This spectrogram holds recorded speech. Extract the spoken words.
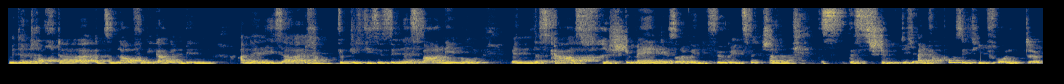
mit der Tochter äh, zum Laufen gegangen bin an der Isar, ich habe wirklich diese Sinneswahrnehmung, wenn das Gras frisch gemäht ist oder wenn die Vögel zwitschern, das, das stimmt dich einfach positiv und äh,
